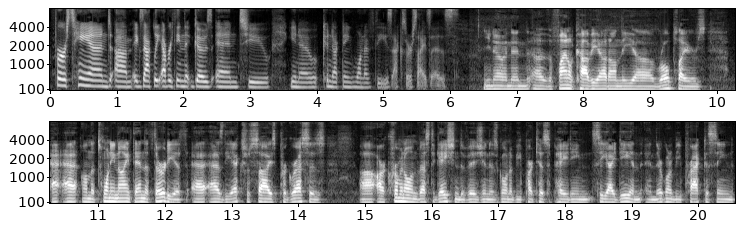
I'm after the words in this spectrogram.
firsthand um, exactly everything that goes into, you know, conducting one of these exercises. You know, and then uh, the final caveat on the uh, role players a a on the 29th and the 30th, a- as the exercise progresses, uh, our criminal investigation division is going to be participating CID, and, and they're going to be practicing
